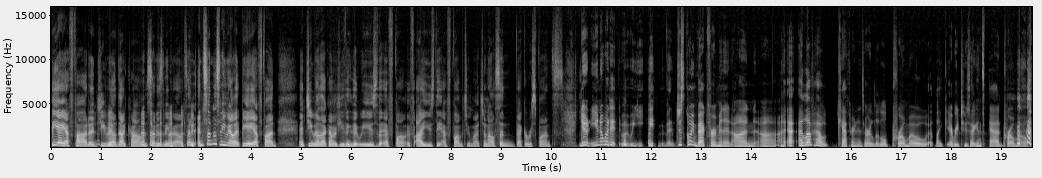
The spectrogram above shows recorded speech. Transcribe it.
BAFpod at gmail.com. Send us an email. Send, and send us an email at BAFpod at gmail.com if you think that we use the F bomb, if I use the F bomb too much, and I'll send back a response. You, you know what? It, it just going back for a minute on. Uh, I, I love how Catherine is our little promo, like every two seconds ad promo.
